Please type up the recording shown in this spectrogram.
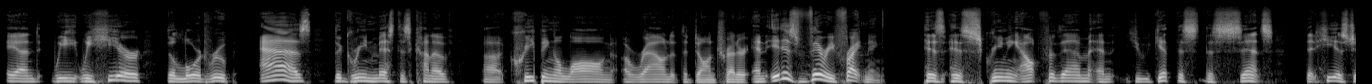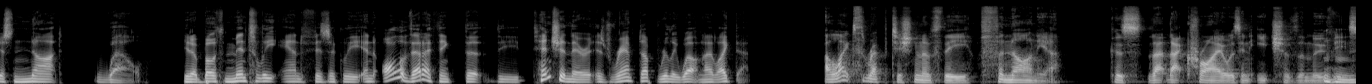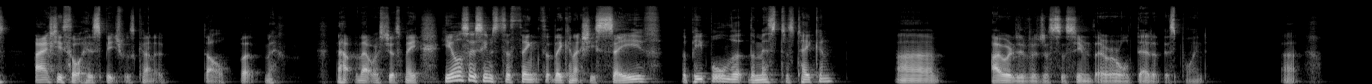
and we we hear the Lord Rhoop as the green mist is kind of uh, creeping along around the Dawn Treader, and it is very frightening. His his screaming out for them, and you get this this sense that he is just not well. You know, both mentally and physically, and all of that. I think the the tension there is ramped up really well, and I like that. I liked the repetition of the For Narnia because that, that cry was in each of the movies. I actually thought his speech was kind of dull, but that that was just me. He also seems to think that they can actually save the people that the mist has taken. Uh, I would have just assumed they were all dead at this point. Uh,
